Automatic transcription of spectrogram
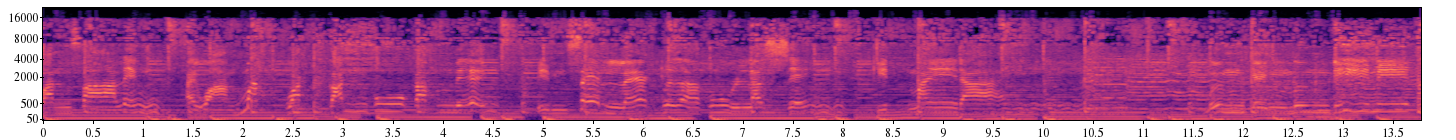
ปันซาเล็งไอ้วางมัดวัดกันกูกับเมงอิ่มเส้นแหลกเกลือกูละเซ็งคิดไม่ได้ มึงเก่งมึงดีมีท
